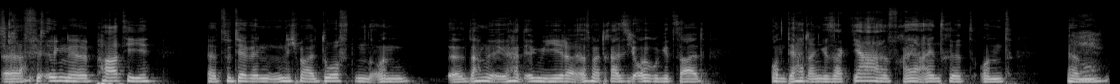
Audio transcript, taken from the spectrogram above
äh, für irgendeine Party, äh, zu der wir nicht mal durften und äh, da haben wir, hat irgendwie jeder erstmal 30 Euro gezahlt und der hat dann gesagt, ja, freier Eintritt und? Ähm,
